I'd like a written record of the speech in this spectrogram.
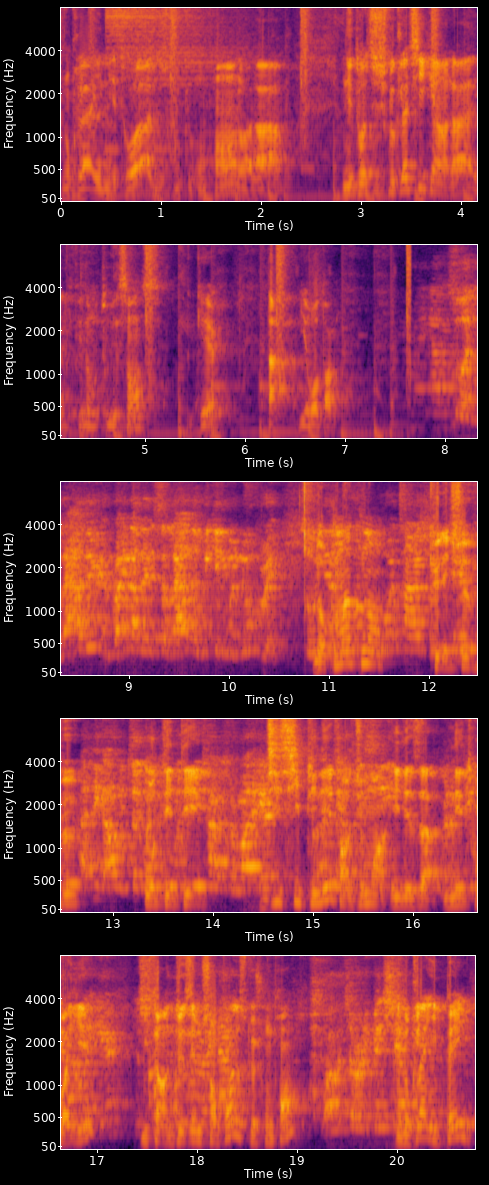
Donc là, il nettoie, de ce qu'on peut comprendre, voilà. Il nettoie ses cheveux classiques, hein. Là, il fait dans tous les sens. Ok. Ah, il reparle. Donc maintenant que les cheveux ont été 20 times for my hair. disciplinés, enfin du moins il les a nettoyés, il fait un deuxième shampoing, now. est ce que je comprends? Et donc là il paye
